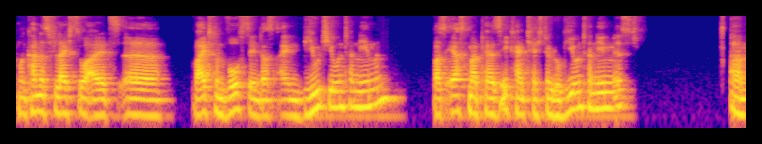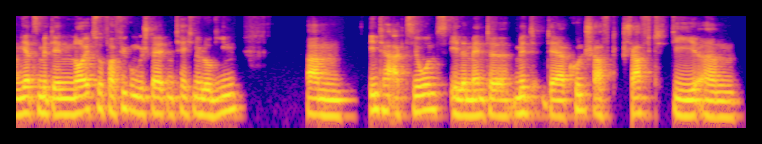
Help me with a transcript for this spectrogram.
man kann das vielleicht so als äh, weiteren Wurf sehen, dass ein Beauty-Unternehmen, was erstmal per se kein Technologieunternehmen ist, ähm, jetzt mit den neu zur Verfügung gestellten Technologien ähm, Interaktionselemente mit der Kundschaft schafft, die, ähm,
